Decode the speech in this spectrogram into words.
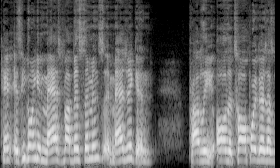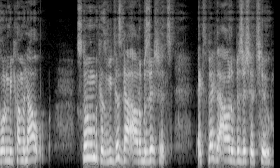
Can is he going to get mashed by Ben Simmons and Magic and probably all the tall point guards that's going to be coming out soon because we just got out of positions. Expect out of position two,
